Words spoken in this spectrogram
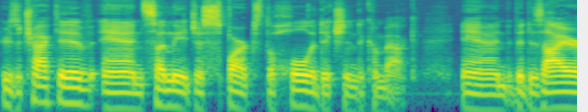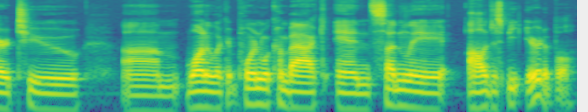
who's attractive, and suddenly it just sparks the whole addiction to come back. And the desire to um, want to look at porn will come back, and suddenly I'll just be irritable.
